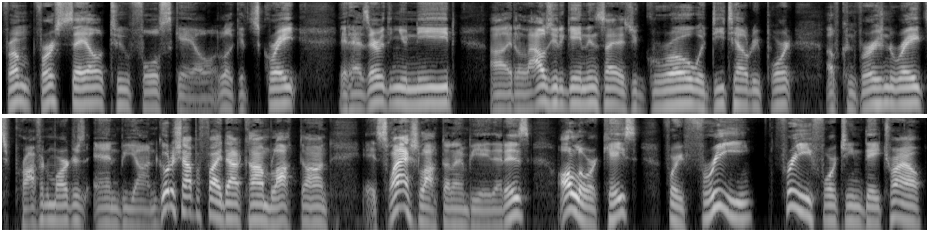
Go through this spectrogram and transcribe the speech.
from first sale to full scale. Look, it's great. It has everything you need. Uh, it allows you to gain insight as you grow a detailed report of conversion rates, profit margins, and beyond. Go to Shopify.com locked on eh, slash locked on NBA, that is, all lowercase, for a free, free 14 day trial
